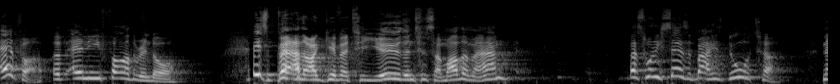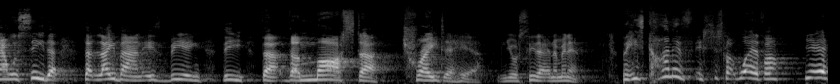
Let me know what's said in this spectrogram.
ever of any father in law. It's better that I give her to you than to some other man. That's what he says about his daughter. Now we'll see that, that Laban is being the, the, the master trader here. And you'll see that in a minute. But he's kind of, it's just like, whatever. Yeah,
